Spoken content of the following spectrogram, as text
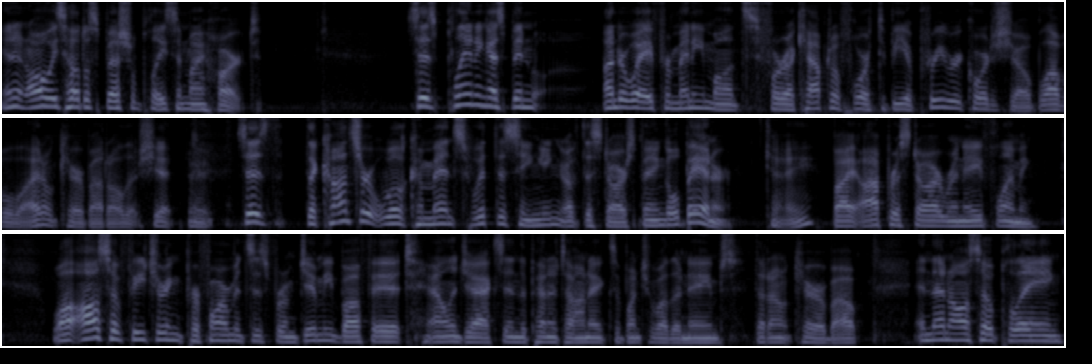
and it always held a special place in my heart. Says planning has been underway for many months for a Capitol Fourth to be a pre-recorded show. Blah blah blah. I don't care about all that shit. Right. Says the concert will commence with the singing of the Star Spangled Banner Okay, by opera star Renee Fleming, while also featuring performances from Jimmy Buffett, Alan Jackson, the Pentatonix, a bunch of other names that I don't care about, and then also playing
